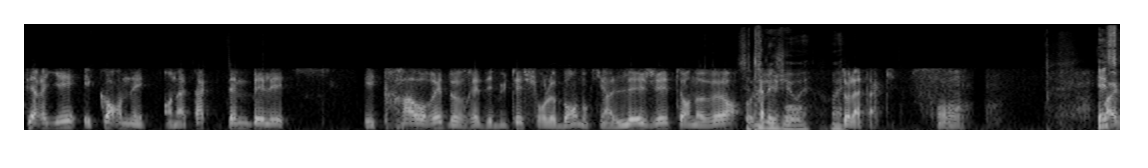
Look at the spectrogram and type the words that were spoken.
Terrier et Cornet en attaque. Dembélé et Traoré devraient débuter sur le banc. Donc il y a un léger turnover au très léger, de l'attaque. Oh. Est-ce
